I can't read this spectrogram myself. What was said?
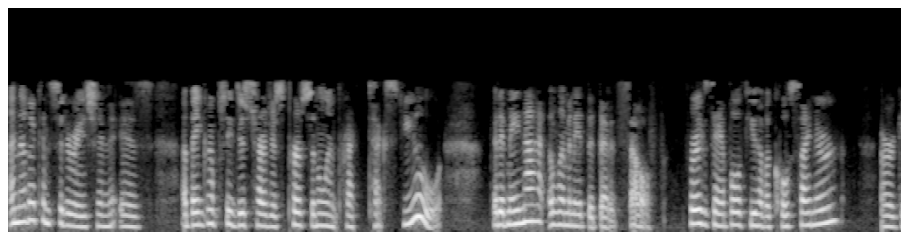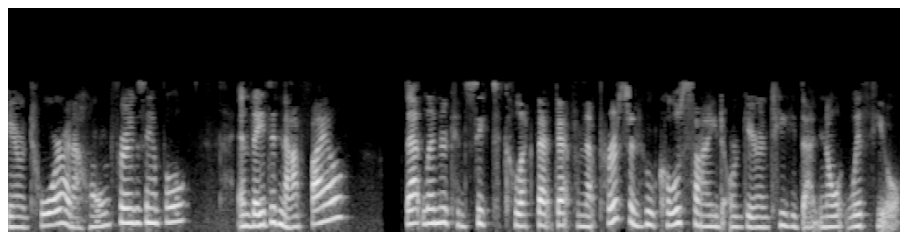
Another consideration is a bankruptcy discharges personal and protects you, but it may not eliminate the debt itself. For example, if you have a cosigner or a guarantor on a home, for example, and they did not file, that lender can seek to collect that debt from that person who co-signed or guaranteed that note with you.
